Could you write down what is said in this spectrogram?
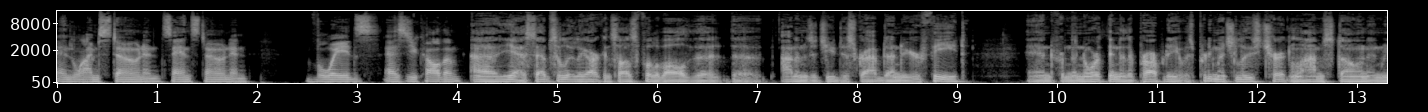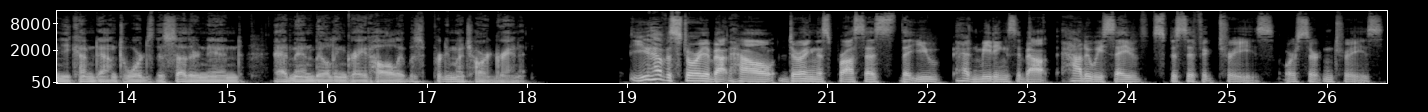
and limestone and sandstone and voids, as you call them. Uh, yes, absolutely. Arkansas is full of all the the items that you described under your feet. And from the north end of the property, it was pretty much loose chert and limestone. And when you come down towards the southern end, admin building, Great Hall, it was pretty much hard granite. You have a story about how during this process that you had meetings about how do we save specific trees or certain trees.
